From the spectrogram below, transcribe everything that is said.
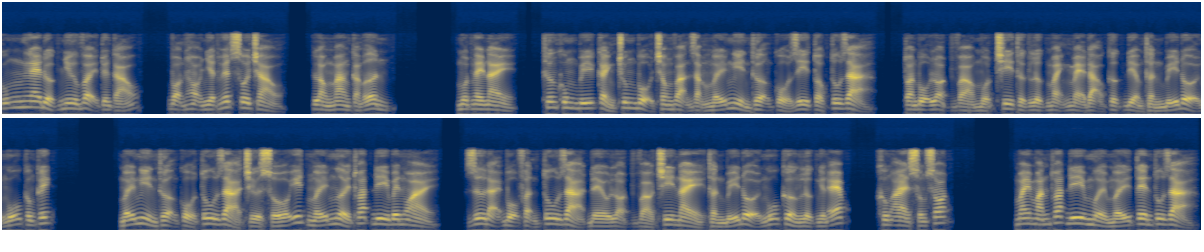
cũng nghe được như vậy tuyên cáo, bọn họ nhiệt huyết sôi trào, lòng mang cảm ơn. Một ngày này, thương khung bí cảnh trung bộ trong vạn dặm mấy nghìn thượng cổ di tộc tu giả, toàn bộ lọt vào một chi thực lực mạnh mẽ đạo cực điểm thần bí đội ngũ công kích. Mấy nghìn thượng cổ tu giả trừ số ít mấy người thoát đi bên ngoài, dư đại bộ phận tu giả đều lọt vào chi này thần bí đội ngũ cường lực nghiền ép, không ai sống sót. May mắn thoát đi mười mấy tên tu giả,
